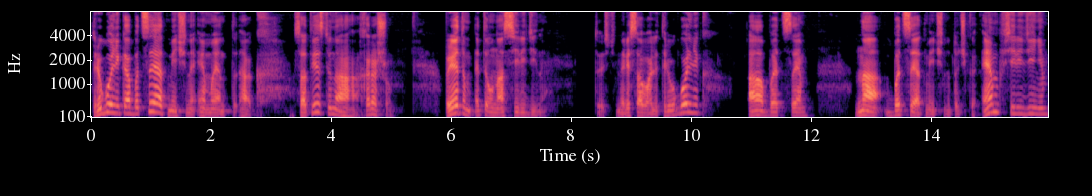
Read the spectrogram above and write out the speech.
Треугольник АБЦ отмечены МН. Так, соответственно, ага, хорошо. При этом это у нас середины. То есть нарисовали треугольник АБЦ. На BC отмечена точка М в середине.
